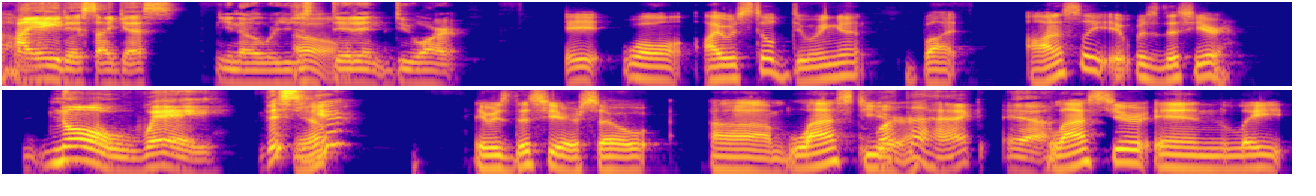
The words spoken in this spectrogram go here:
oh, hiatus? I guess you know where you just Oh. didn't do art. it, well, I was still doing it, but honestly, it was this year. No way. This Yep. year? It was this year. So, um, last year, What the heck? Yeah. last year in late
